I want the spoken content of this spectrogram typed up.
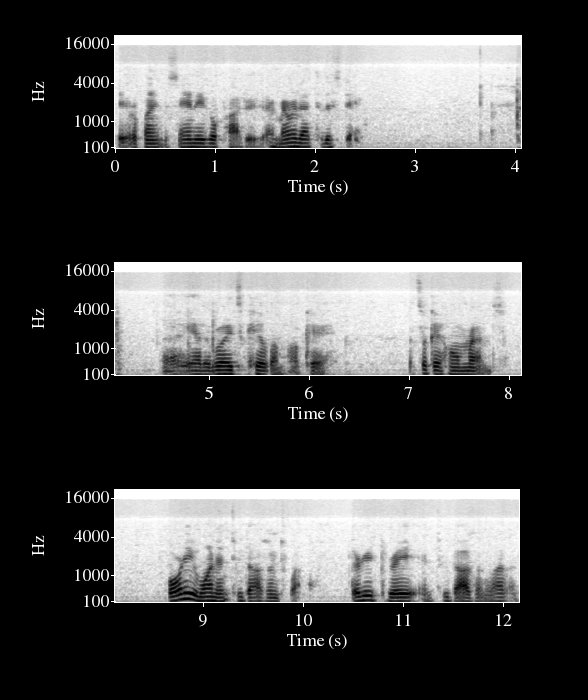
They were playing the San Diego Padres. I remember that to this day. Uh, yeah, the Royals killed him. Okay. Let's look at home runs 41 in 2012, 33 in 2011,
